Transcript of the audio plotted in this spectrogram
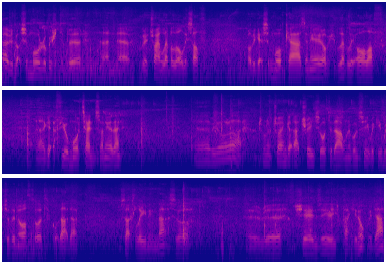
I've got some more rubbish to burn, and uh, we're going to try and level all this off. Probably get some more cars in here, or we could level it all off. Uh, get a few more tents on here then. Uh, be alright. I'm trying to try and get that tree sorted out. I'm going to go and see Wicked Witch of the North, so let's cut that down. Because that's leaning that, so... Uh, Shane's here, he's packing up with Dan.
